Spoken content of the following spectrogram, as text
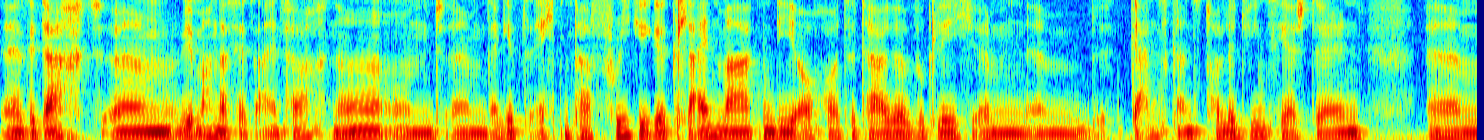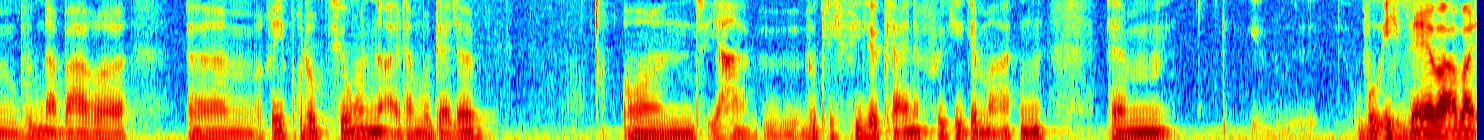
äh, gedacht, ähm, wir machen das jetzt einfach. Ne? Und ähm, da gibt es echt ein paar freakige Kleinmarken, die auch heutzutage wirklich ähm, ganz, ganz tolle Jeans herstellen, wunderbare Reproduktionen alter Modelle und ja, wirklich viele kleine freakige Marken, ähm, wo ich selber aber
